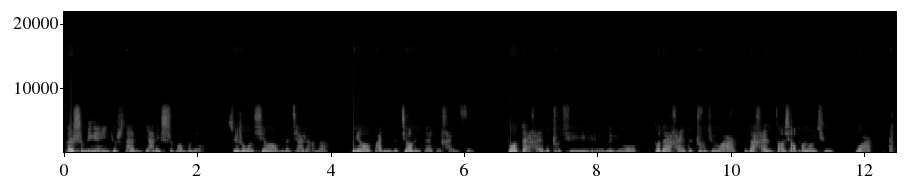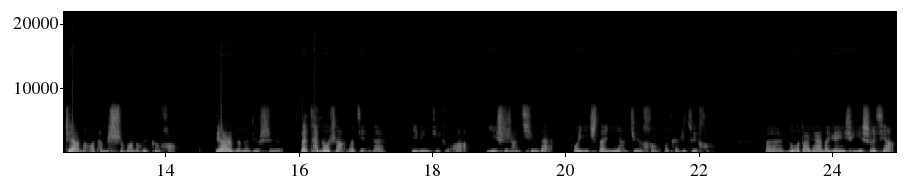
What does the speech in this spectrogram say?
他是什么原因？就是他压力释放不了。所以说我希望我们的家长呢，不要把你的焦虑带给孩子，多带孩子出去旅游，多带孩子出去玩，多带孩子找小朋友去玩。这样的话，他们释放的会更好。第二个呢，就是在餐桌上要简单，一定记住啊，饮食上清淡，我饮食的营养均衡，我才是最好。呃，如果大家呢愿意学习舌象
